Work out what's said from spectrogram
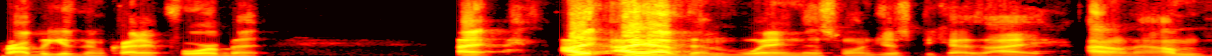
probably give them credit for. But I I I have them winning this one just because I I don't know I'm.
